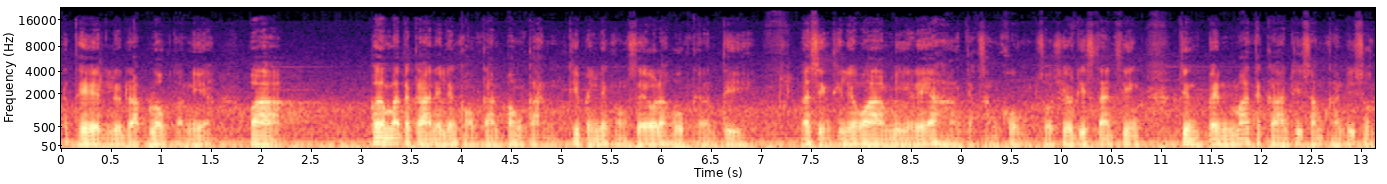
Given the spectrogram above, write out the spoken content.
ประเทศหรือระดับโลกตอนนี้ว่าเพิ่มมาตรการในเรื่องของการป้องกัน ที่เป็นเรื่องของเซลล์และโฮมการันตีและสิ่งที่เรียกว่ามีระยะห่างจากสังคม social distancing จึงเป็นมาตรการที่สำคัญที่สุด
